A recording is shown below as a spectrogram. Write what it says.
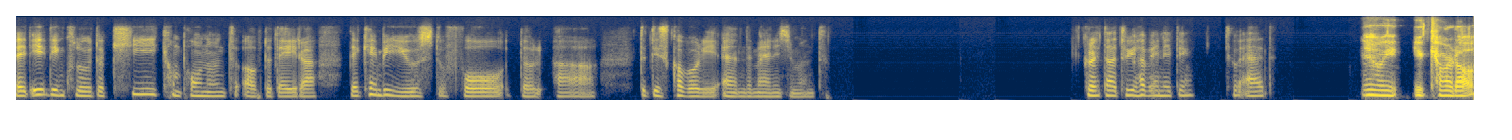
That it includes a key component of the data that can be used for the uh, the discovery and the management. Greta, do you have anything to add? No, you, you covered all.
